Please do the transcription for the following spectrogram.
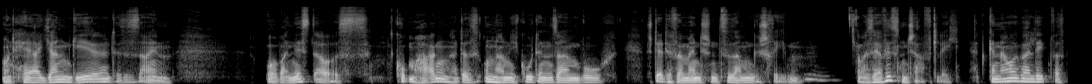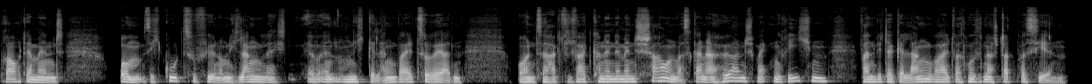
Und Herr Jan Gehl, das ist ein Urbanist aus Kopenhagen, hat das unheimlich gut in seinem Buch Städte für Menschen zusammengeschrieben. Mhm. Aber sehr wissenschaftlich. Er hat genau überlegt, was braucht der Mensch, um sich gut zu fühlen, um nicht, langweilig, äh, um nicht gelangweilt zu werden und sagt, wie weit kann denn der Mensch schauen? Was kann er hören, schmecken, riechen? Wann wird er gelangweilt? Was muss in der Stadt passieren?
